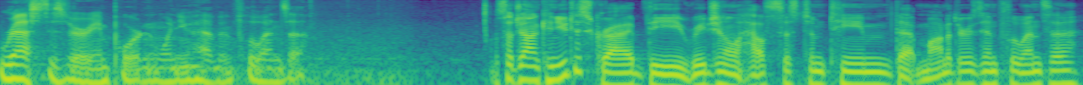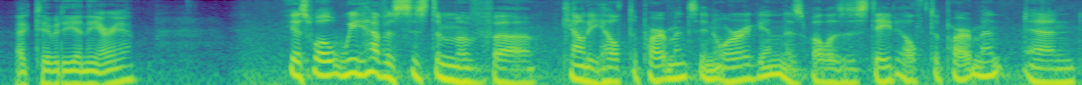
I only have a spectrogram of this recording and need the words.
Rest is very important when you have influenza. So, John, can you describe the regional health system team that monitors influenza activity in the area? Yes, well, we have a system of uh, county health departments in Oregon as well as a state health department, and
